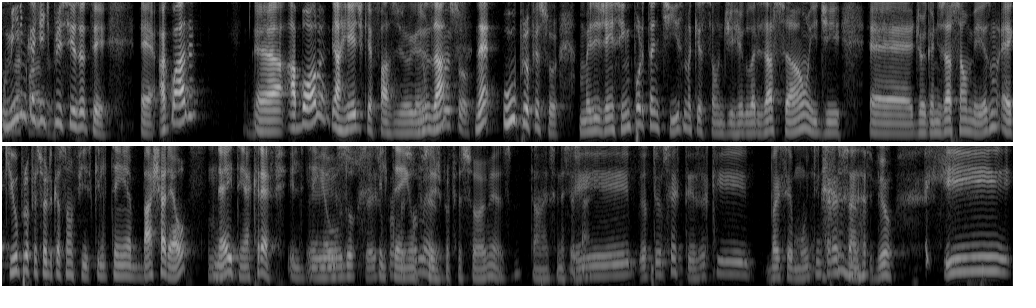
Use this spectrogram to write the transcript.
o mínimo que a gente precisa ter é a quadra, é a bola, a rede, que é fácil de organizar, professor. né? O professor. Uma exigência importantíssima, questão de regularização e de, é, de organização mesmo, é que o professor de educação física ele tenha bacharel, né? E tenha CREF. Ele tenha Uhum. Isso, o do, seja ele tenha o professor seja mesmo. professor mesmo. Então, isso é necessário. E eu tenho certeza que vai ser muito interessante, viu? E,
